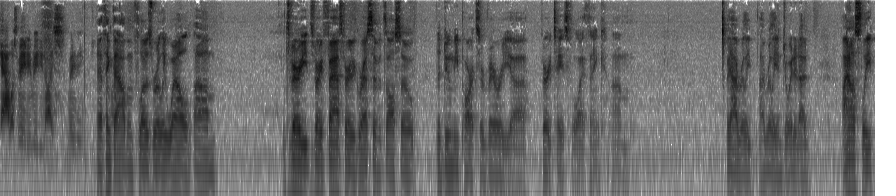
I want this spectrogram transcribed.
yeah, it was really, really nice, really. I think the album flows really well. Um, it's very it's very fast, very aggressive. It's also the doomy parts are very uh, very tasteful. I think. Um, yeah, I really I really enjoyed it. I I honestly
